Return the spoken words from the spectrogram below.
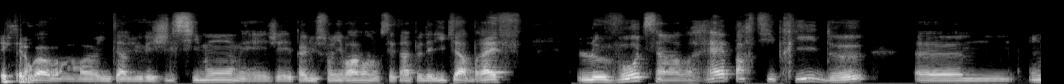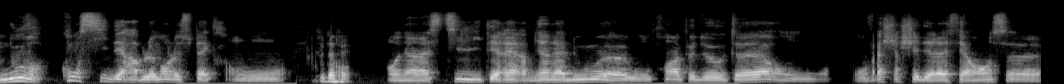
Excellent. Je avoir euh, interviewé Gilles Simon, mais j'avais pas lu son livre avant, donc c'était un peu délicat. Bref, Le vôtre, c'est un vrai parti pris de euh, on ouvre considérablement le spectre. On, Tout à fait. On a un style littéraire bien à nous euh, où on prend un peu de hauteur, on, va chercher des références euh,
